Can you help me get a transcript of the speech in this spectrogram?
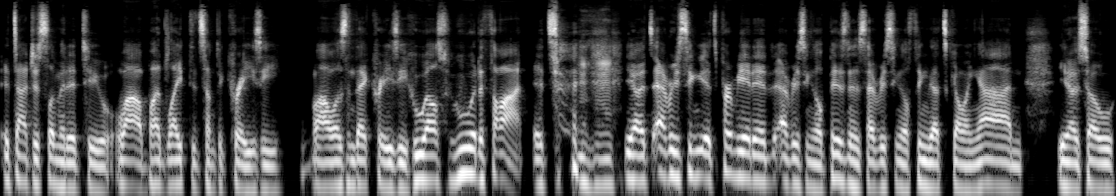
it's not just limited to wow Bud Light did something crazy. Wow, wasn't that crazy? Who else? Who would have thought? It's mm-hmm. you know it's every single it's permeated every single business, every single thing that's going on. You know, so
